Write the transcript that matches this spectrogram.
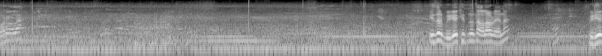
बड़ा वाला इधर वीडियो खींचना तो अलाउड है ना? वीडियो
